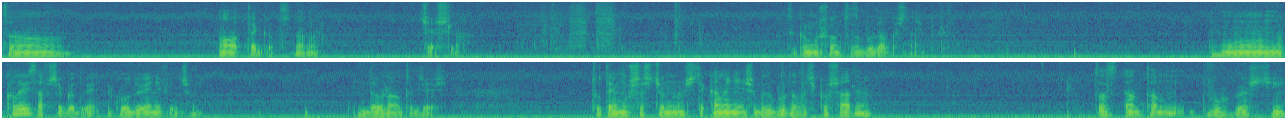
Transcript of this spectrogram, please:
To... O, tego co damy. Cieśla. Tylko muszą to zbudować najpierw. Mm, No kolej zawsze głoduje, głoduje, nie wiem czemu. Dobra, no to gdzieś. Tutaj muszę ściągnąć te kamienie, żeby zbudować koszary. To zdam tam dwóch gości.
